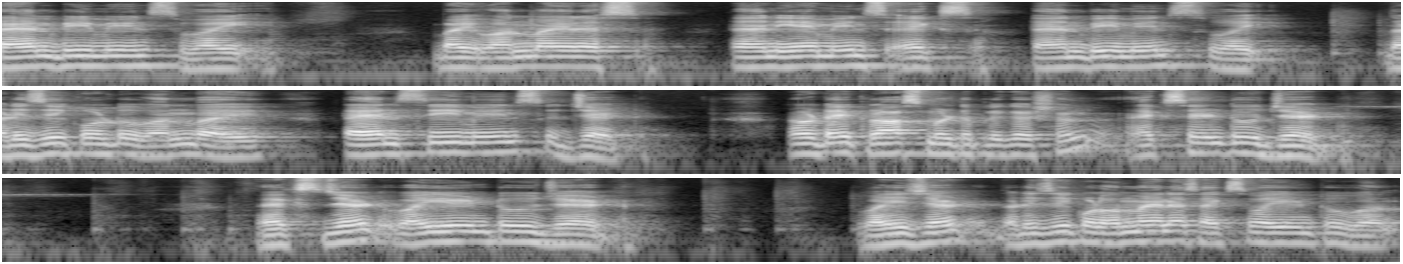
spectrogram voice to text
tan b means y by one minus tan a means x tan b means y that is equal to 1 by tan c means z. Now take cross multiplication x into z, xz, y into z, yz that is equal to 1 minus xy into 1,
